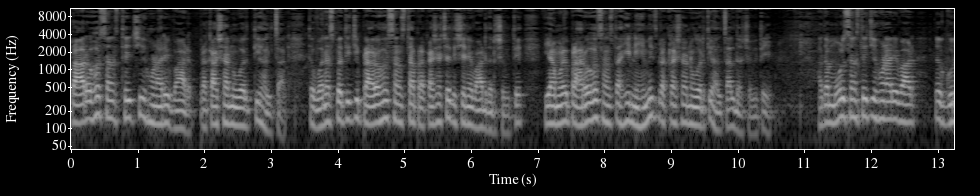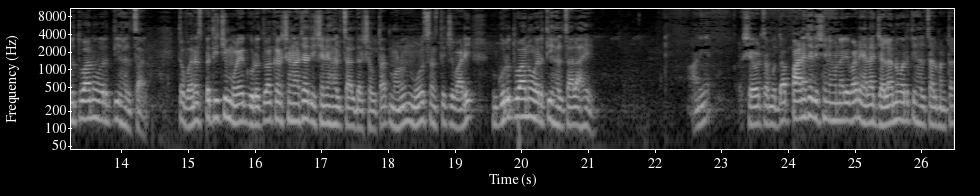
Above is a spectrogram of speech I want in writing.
प्रारोह संस्थेची होणारी वाढ प्रकाशानुवर्ती हालचाल. तर वनस्पतीची प्रारोह संस्था प्रकाशाच्या दिशेने वाढ दर्शविते. यामुळे प्रारोह संस्था ही नेहमीच प्रकाशानुवर्ती हालचाल दर्शविते. आता मूळ संस्थेची होणारी वाढ तर गुरुत्वानुवर्ती हालचाल. तर वनस्पतीची मुळे गुरुत्वाकर्षणाच्या दिशेने हालचाल दर्शवतात म्हणून मूळ संस्थेची वाढी गुरुत्वानुवर्ती हालचाल आहे. आणि शेवटचा मुद्दा पाण्याच्या दिशेने होणारी वाढ ह्याला जलानुवर्ती हालचाल म्हणतात.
